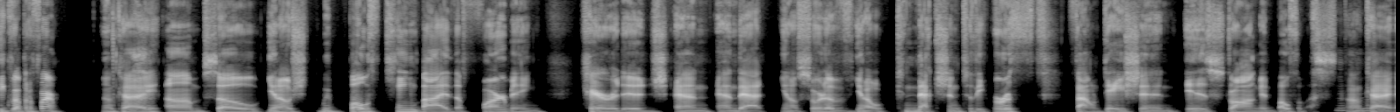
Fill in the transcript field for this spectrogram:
he grew up on a farm. Okay. Um, so, you know, we both came by the farming heritage and and that, you know, sort of, you know, connection to the earth foundation is strong in both of us. Mm-hmm. Okay.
